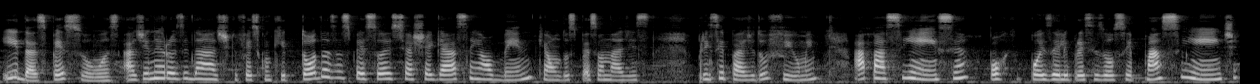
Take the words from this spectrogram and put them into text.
e das pessoas, a generosidade que fez com que todas as pessoas se achegassem ao Ben, que é um dos personagens principais do filme, a paciência, pois ele precisou ser paciente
